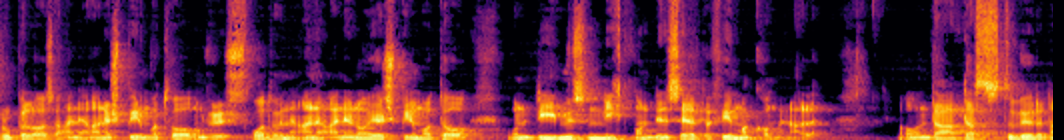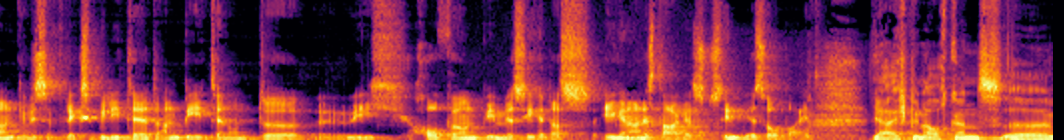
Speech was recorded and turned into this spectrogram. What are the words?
Ruppelose eine, eine Spielmotor und für Sport eine, eine neue Spielmotor und die müssen nicht von derselben Firma kommen alle. Und da, das würde dann gewisse Flexibilität anbieten. Und äh, ich hoffe und bin mir sicher, dass irgendeines Tages sind wir so weit. Ja, ich bin auch ganz, äh,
